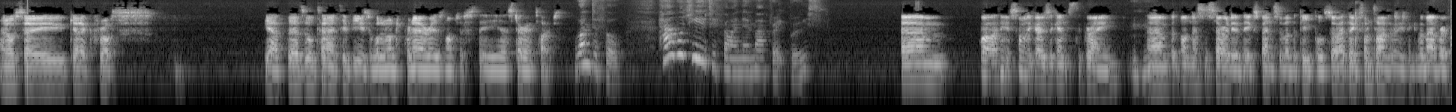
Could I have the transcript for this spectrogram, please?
and also get across. Yeah, there's alternative views of what an entrepreneur is, not just the uh, stereotypes. Wonderful. How would you define a maverick, Bruce? Um, well, I think it's someone who goes against the grain, um, but not necessarily at the expense of other people. So I think sometimes when you think of a maverick,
